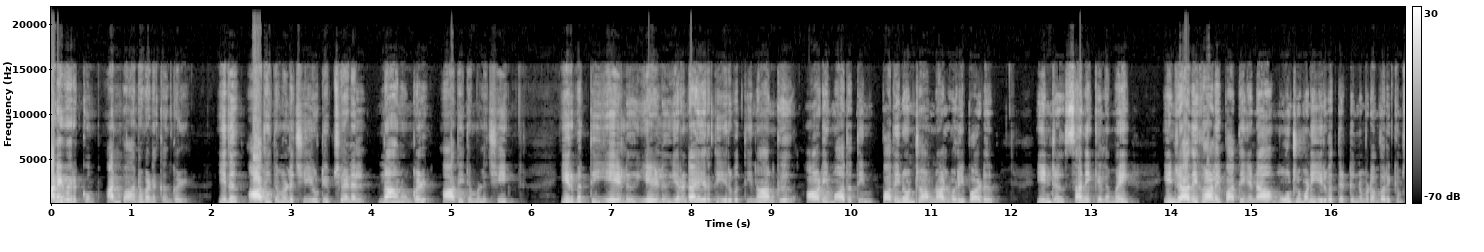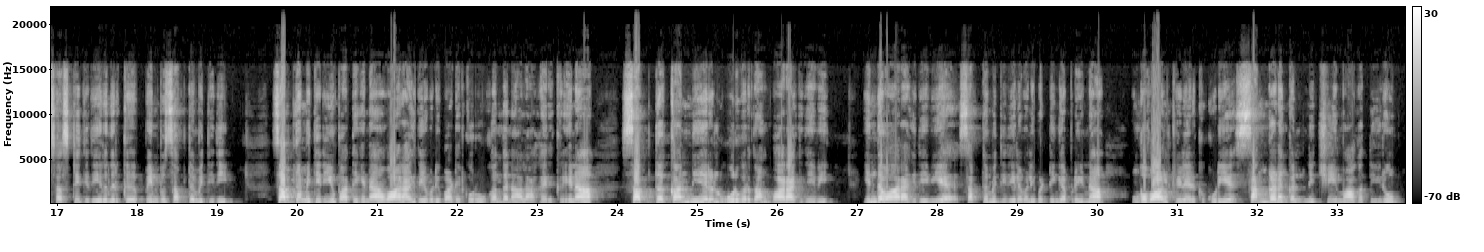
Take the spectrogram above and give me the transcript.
அனைவருக்கும் அன்பான வணக்கங்கள். இது ஆதி தமிழச்சி யூடியூப் சேனல். நான் உங்கள் ஆதி தமிழச்சி. இருபத்தி ஏழு ஏழு இரண்டாயிரத்தி இருபத்தி நான்கு ஆடி மாதத்தின் பதினொன்றாம் நாள் வழிபாடு. இன்று சனிக்கிழமை. இன்று அதிகாலை பார்த்தீங்கன்னா மூன்று மணி இருபத்தெட்டு நிமிடம் வரைக்கும் சஷ்டி திதி இருந்திருக்கு. பின்பு சப்தமி திதி. சப்தமி திதியும் பார்த்தீங்கன்னா வாராகி தேவி வழிபாட்டிற்கு ஒரு உகந்த நாளாக இருக்குது ஏன்னா சப்த கன்னியரில் ஒருவர் தான் வாராகி தேவி இந்த வாராகி தேவியை சப்தமி திதியில் வழிபட்டீங்க அப்படின்னா உங்கள் வாழ்க்கையில் இருக்கக்கூடிய சங்கடங்கள் நிச்சயமாக தீரும்.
